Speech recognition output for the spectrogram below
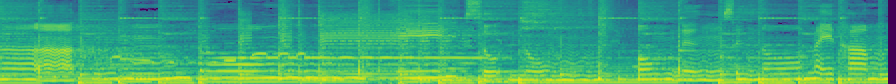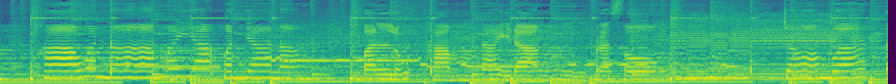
ห้าทุ่มตรงภิกษุหนุ่มองหนึ่ง ซึ่งน้อมในธรรม ภาวนามยปัญญานำบรรลุธรรมได้ดังประสงค์ จอมวัต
